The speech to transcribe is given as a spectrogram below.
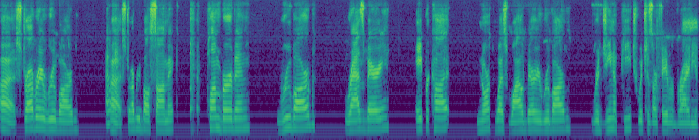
uh, strawberry rhubarb, okay. uh, strawberry balsamic, plum bourbon, rhubarb, raspberry, apricot, Northwest Wildberry Rhubarb, Regina Peach, which is our favorite variety of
